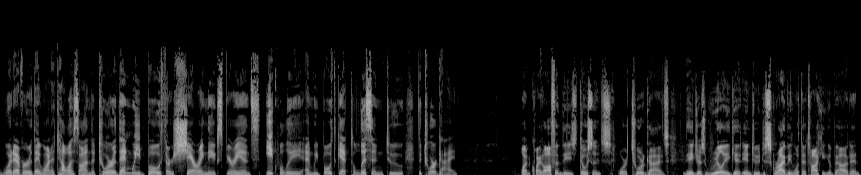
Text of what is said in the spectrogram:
whatever they want to tell us on the tour, then we both are sharing the experience equally and we both get to listen to the tour guide. Well, and quite often these docents or tour guides, they just really get into describing what they're talking about. And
